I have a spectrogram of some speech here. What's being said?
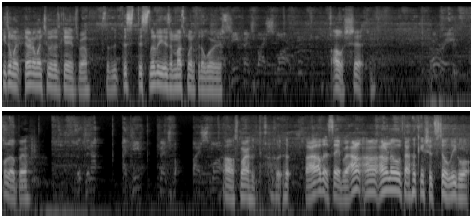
He's gonna win, they're gonna win two of those games, bro. So th this this literally is a must win for the Warriors. Oh shit. Hold up, bro. Oh, Smart hook. hook, hook. I was about to say, bro. I don't, I don't know if that hooking shit's still legal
